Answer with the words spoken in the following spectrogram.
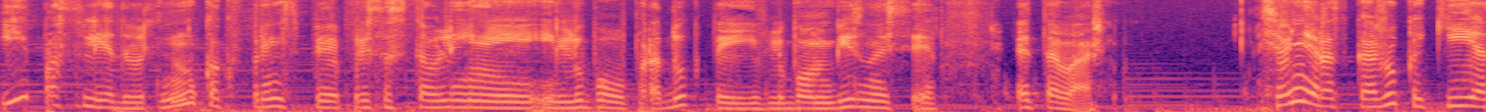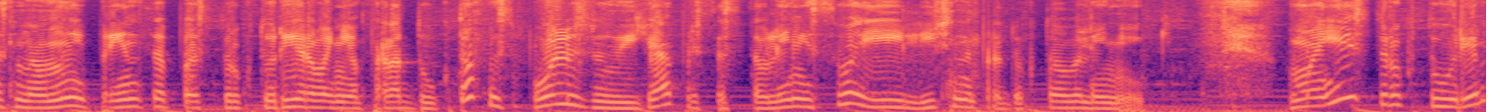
и последовательно. Ну, как, в принципе, при составлении любого продукта и в любом бизнесе это важно. Сегодня расскажу, какие основные принципы структурирования продуктов использую я при составлении своей личной продуктовой линейки. В моей структуре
